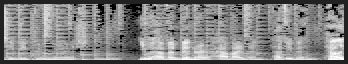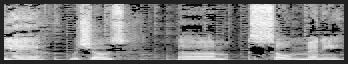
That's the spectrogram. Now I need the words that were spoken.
TV premieres. You haven't been, or have I been? Have you been? Hell yeah. Which shows? Um, so many.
